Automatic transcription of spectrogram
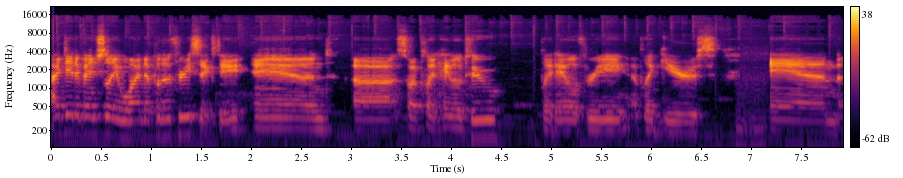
I did eventually wind up with a 360, and uh, so I played Halo 2, played Halo 3, I played Gears, Mhm. and uh,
